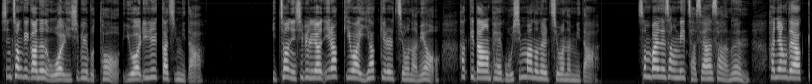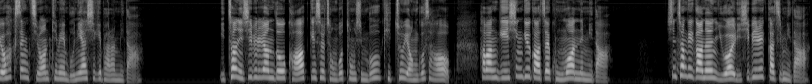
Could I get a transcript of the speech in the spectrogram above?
신청 기간은 5월 20일부터 6월 1일까지입니다. 2021년 1학기와 2학기를 지원하며 학기당 150만 원을 지원합니다. 선발 대상 및 자세한 사항은 한양대학교 학생지원팀에 문의하시기 바랍니다. 2021년도 과학기술정보통신부 기초연구사업 하반기 신규 과제 공모 안내입니다. 신청 기간은 6월 21일까지입니다.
